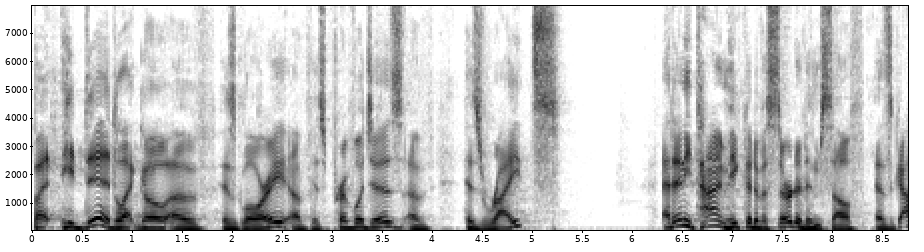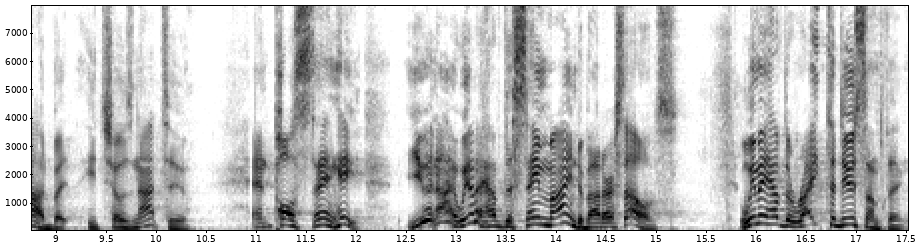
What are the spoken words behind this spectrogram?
But he did let go of his glory, of his privileges, of his rights. At any time, he could have asserted himself as God, but he chose not to. And Paul's saying, hey, you and I, we ought to have the same mind about ourselves. We may have the right to do something.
